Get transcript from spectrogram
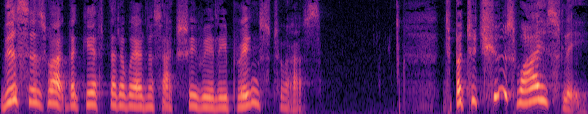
This is what the gift that awareness actually really brings to us. But to choose wisely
